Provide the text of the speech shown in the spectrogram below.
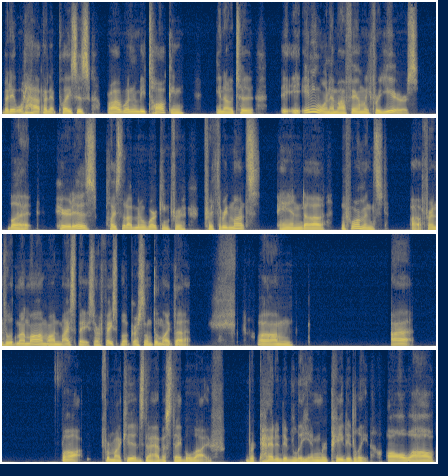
but it would happen at places where I wouldn't be talking, you know, to anyone in my family for years. But here it is, place that I've been working for for three months, and uh, the foreman's uh, friends with my mom on MySpace or Facebook or something like that. Um, I fought for my kids to have a stable life repetitively and repeatedly, all while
